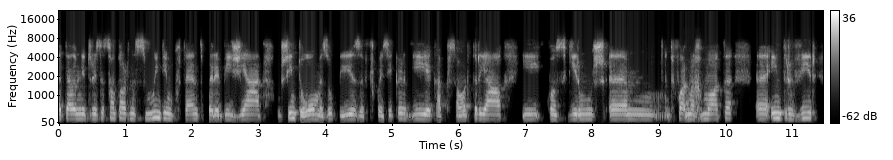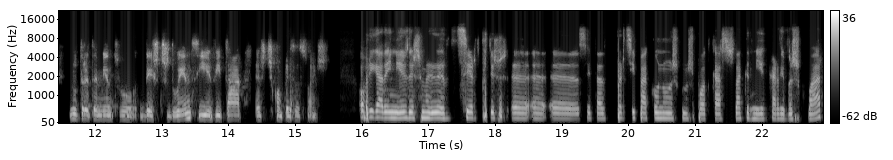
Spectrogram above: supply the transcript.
a telemonitorização torna-se muito importante para vigiar os sintomas, o peso, a frequência cardíaca, a pressão arterial e conseguirmos um, de forma remota uh, intervir no tratamento destes doentes e evitar as descompensações. Obrigada Inês, deixa-me agradecer-te por teres uh, uh, aceitado participar connosco nos podcasts da Academia Cardiovascular.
